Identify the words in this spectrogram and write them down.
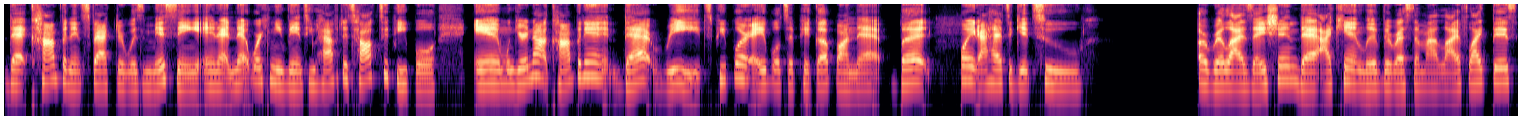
that confidence factor was missing. And at networking events, you have to talk to people. And when you're not confident, that reads. People are able to pick up on that. But point I had to get to a realization that I can't live the rest of my life like this.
